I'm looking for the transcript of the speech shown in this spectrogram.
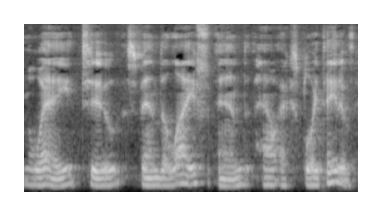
way to spend a life and how exploitative.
